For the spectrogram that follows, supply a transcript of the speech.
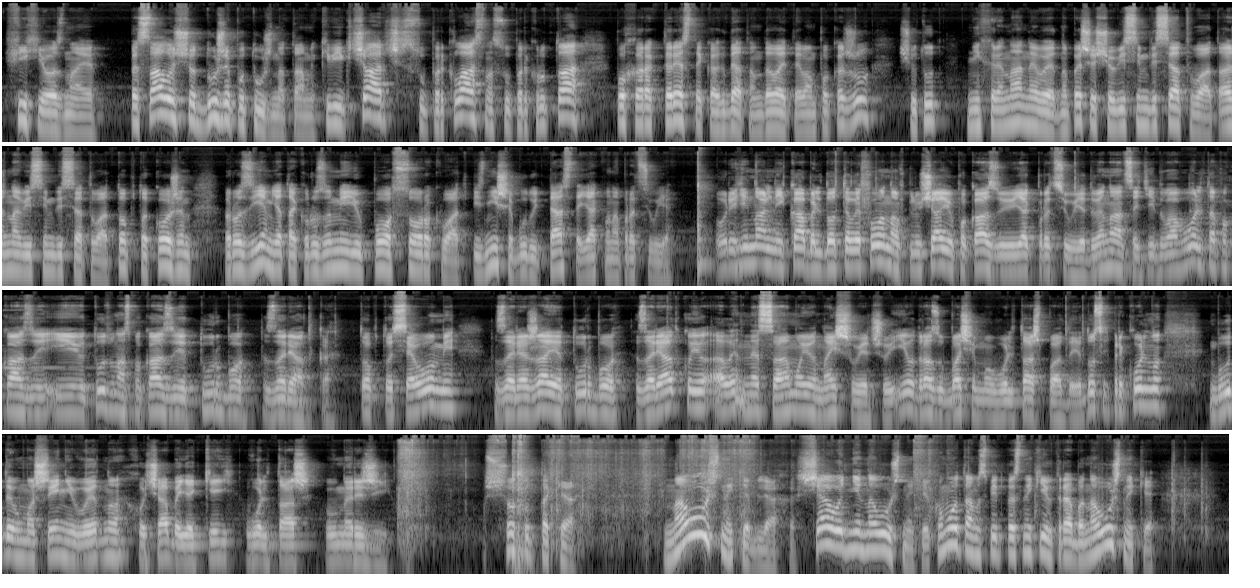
Фіг його знає. Писало, що дуже потужна там. Quick Charge, супер класна, супер крута. По характеристиках, де там, давайте я вам покажу, що тут ніхрена не видно. Пише, що 80 Вт, аж на 80 Вт. Тобто кожен роз'єм, я так розумію, по 40 Вт. Пізніше будуть тести, як вона працює. Оригінальний кабель до телефона включаю, показую, як працює. 12,2 вольта показує, і тут у нас показує турбозарядка. Тобто Xiaomi заряджає турбозарядкою, але не самою найшвидшою. І одразу бачимо, вольтаж падає. Досить прикольно буде в машині видно хоча б який вольтаж в мережі. Що тут таке? Наушники, бляха. Ще одні наушники. Кому там з підписників треба наушники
